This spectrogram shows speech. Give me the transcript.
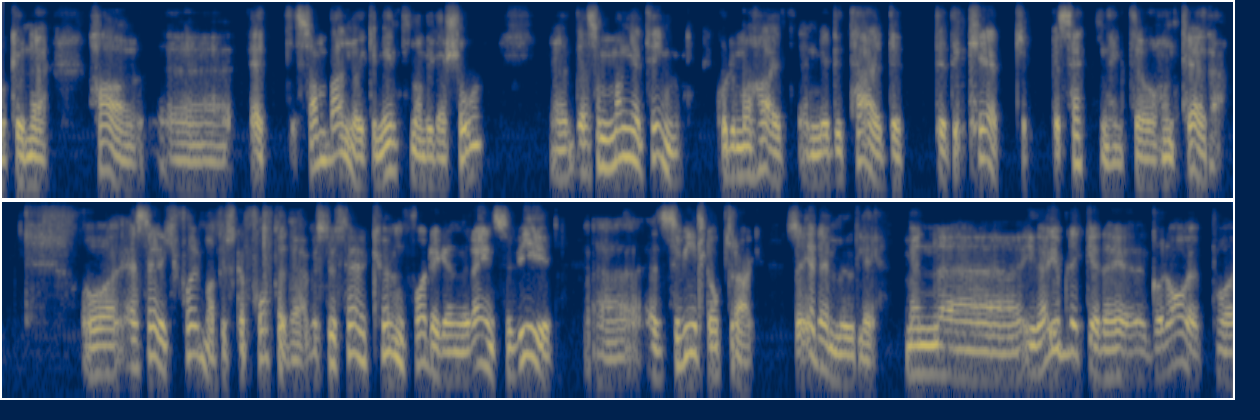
å kunne ha et samband og ikke minst navigasjon. det er så mange ting hvor du må ha en militær dedikert besetning til å håndtere. Og Jeg ser ikke for meg at du skal få til det. Hvis du ser kun for deg en ren sivil, uh, et sivilt oppdrag, så er det mulig. Men uh, i det øyeblikket det går over på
